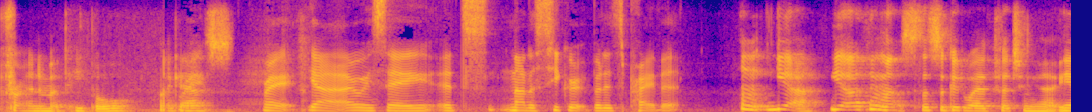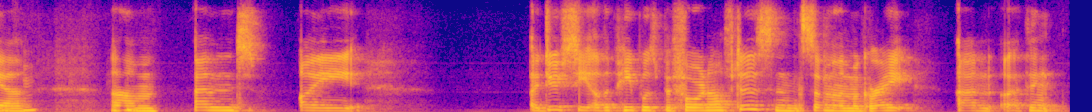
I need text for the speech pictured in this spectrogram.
throwing them at people, I guess. Right. right. Yeah. I always say it's not a secret, but it's private. Mm, yeah, yeah, I think that's that's a good way of putting it. Yeah, mm-hmm. um, and I I do see other people's before and afters, and some of them are great. And I think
